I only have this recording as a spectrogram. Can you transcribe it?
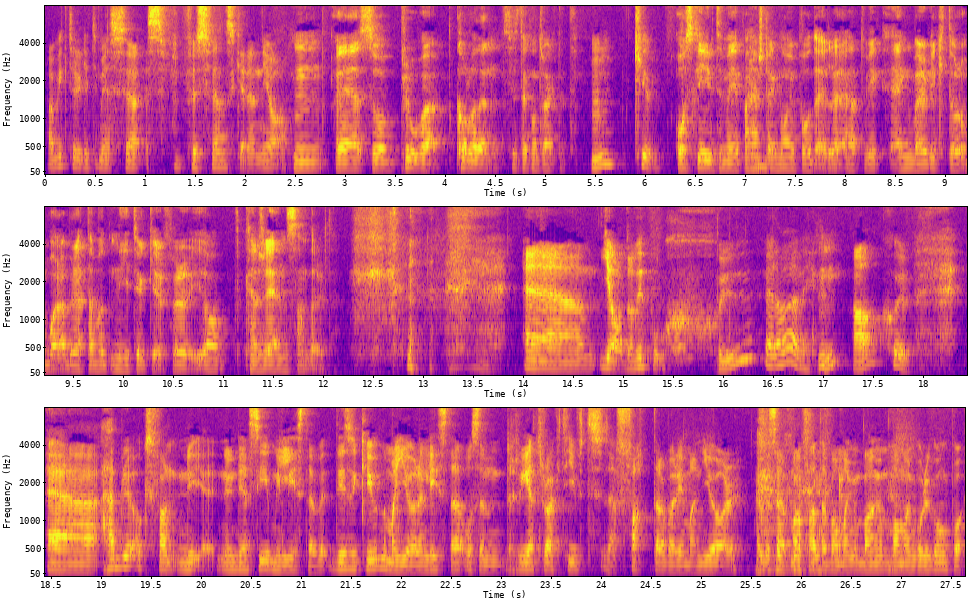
Ja, Victor är lite mer för svenskare än jag. Mm, eh, så prova, kolla den, sista kontraktet. Mm, kul. Och skriv till mig på hashtag Noipod eller att Engberg Viktor och bara berätta vad ni tycker, för jag kanske är ensam där ute. Ehm, ja, då är vi på sju, eller vad är vi? Mm. Ja, sju. Eh, här blir det också fan, nu, nu när jag ser min lista, det är så kul när man gör en lista och sen retroaktivt så här, fattar vad det är man gör. Eller så här, man fattar vad man, vad, vad man går igång på.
